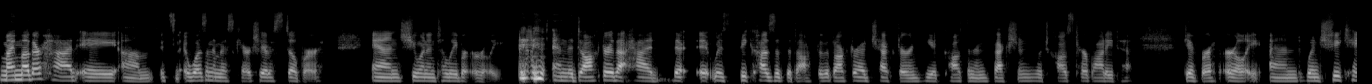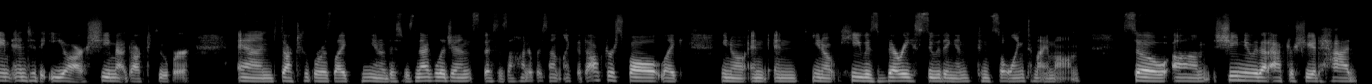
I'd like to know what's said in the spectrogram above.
My mother had a um, it's it wasn't a miscarriage. She had a stillbirth, and she went into labor early. and the doctor that had that it was because of the doctor. The doctor had checked her, and he had caused an infection, which caused her body to give birth early. And when she came into the ER, she met Dr. Cooper. And Dr. Cooper was like, you know, this was negligence. This is 100% like the doctor's fault. Like, you know, and, and, you know, he was very soothing and consoling to my mom. So um, she knew that after she had had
